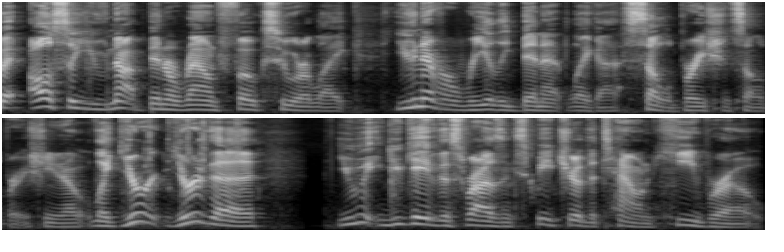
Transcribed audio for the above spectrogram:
but also you've not been around folks who are like you've never really been at like a celebration celebration. You know, like you're you're the you you gave this rousing speech. You're the town hero.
